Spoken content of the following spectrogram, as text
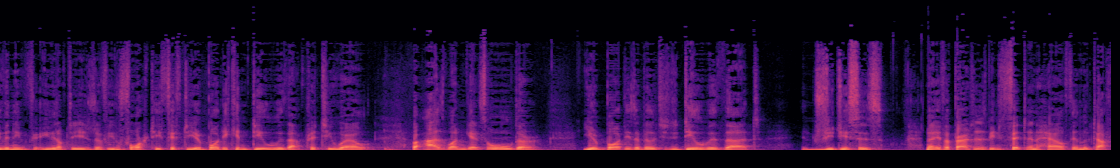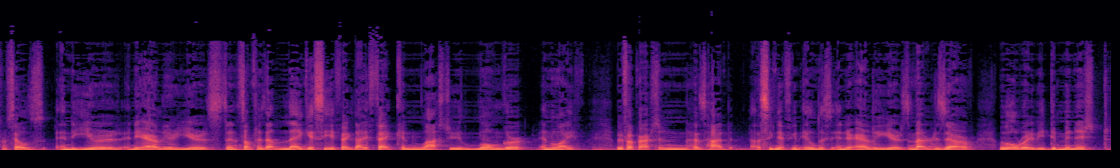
even if, even up to the age of even 40, 50, your body can deal with that pretty well. But as one gets older, your body's ability to deal with that reduces. Now, if a person has been fit and healthy and looked after themselves in the year in the earlier years, then sometimes that legacy effect, that effect can last you longer in life. But if a person has had a significant illness in their early years, then that reserve will already be diminished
